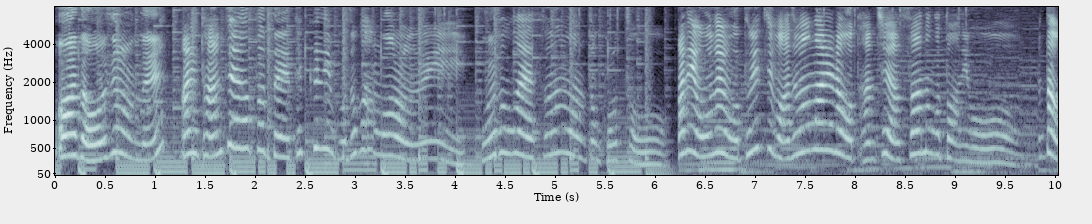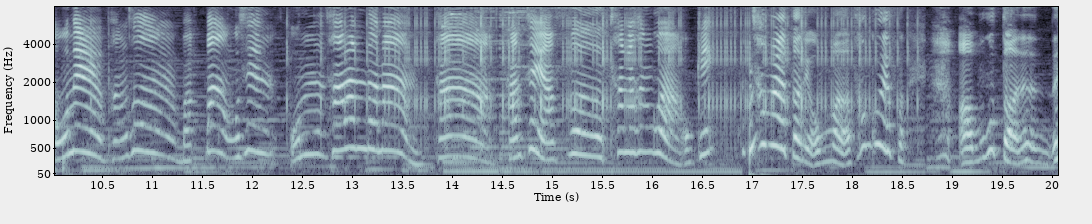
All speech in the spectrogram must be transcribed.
와, 나 어지럽네? 아니, 단체였을 때 테크닉 부족한 거를 고해성사에 쓰는 건 좀 그렇죠. 아니, 오늘 뭐 트위치 마지막 날이라고 단체 야스하는 것도 아니고. 일단 오늘 방송 막방 오신, 온 사람들은 다 단체 야스 참여한 거야, 오케이? 참여했더니 엄마 나 성공했어. 아무것도 안 했는데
